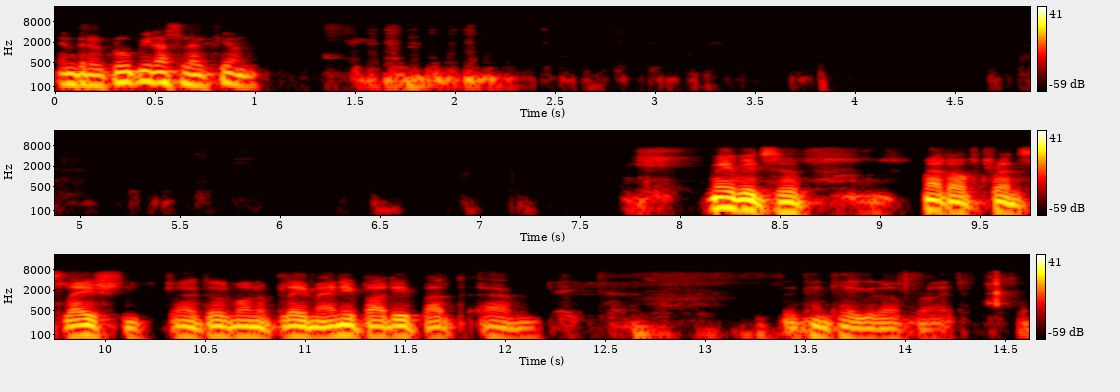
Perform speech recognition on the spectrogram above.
entre el club y la selección. Maybe it's a matter of translation. I don't want to blame anybody, but um, you can take it off right. So,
